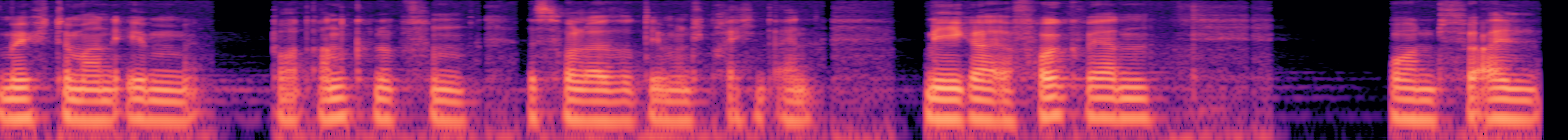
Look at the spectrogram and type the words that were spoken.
möchte man eben dort anknüpfen. Es soll also dementsprechend ein mega Erfolg werden. Und für all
